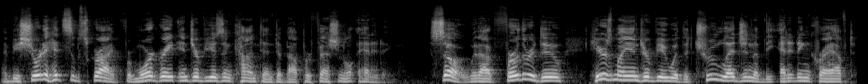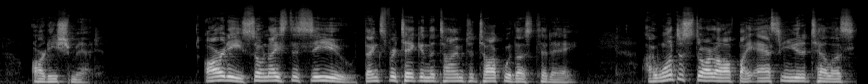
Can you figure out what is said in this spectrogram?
and be sure to hit subscribe for more great interviews and content about professional editing. So, without further ado, here's my interview with the true legend of the editing craft, Artie Schmidt. Artie, so nice to see you. Thanks for taking the time to talk with us today. I want to start off by asking you to tell us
